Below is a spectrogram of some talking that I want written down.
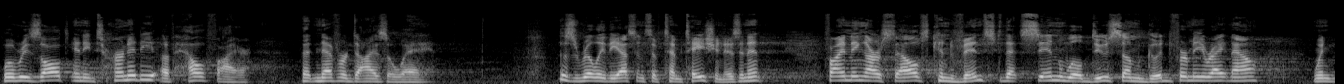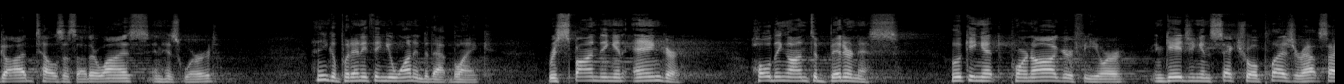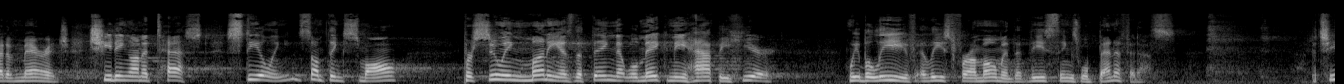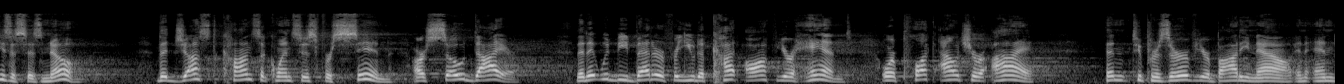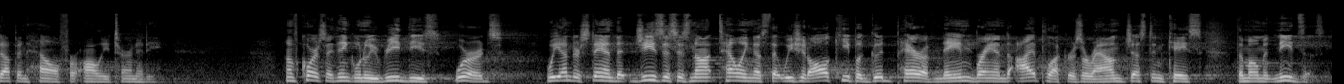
will result in eternity of hellfire that never dies away. This is really the essence of temptation, isn't it? Finding ourselves convinced that sin will do some good for me right now when God tells us otherwise in His Word? And you can put anything you want into that blank. Responding in anger, holding on to bitterness, looking at pornography or engaging in sexual pleasure outside of marriage, cheating on a test, stealing, even something small, pursuing money as the thing that will make me happy here. We believe, at least for a moment, that these things will benefit us. But Jesus says, no. The just consequences for sin are so dire that it would be better for you to cut off your hand or pluck out your eye than to preserve your body now and end up in hell for all eternity. Of course, I think when we read these words, we understand that Jesus is not telling us that we should all keep a good pair of name brand eye pluckers around just in case the moment needs us.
